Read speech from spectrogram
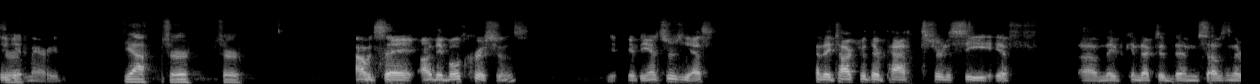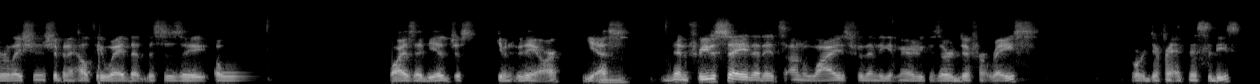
to Sure. get married. yeah sure sure I would say, are they both Christians? If the answer is yes, have they talked with their pastor to see if um, they've conducted themselves in their relationship in a healthy way? That this is a, a wise idea, just given who they are. Yes. Then for you to say that it's unwise for them to get married because they're a different race or different ethnicities,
